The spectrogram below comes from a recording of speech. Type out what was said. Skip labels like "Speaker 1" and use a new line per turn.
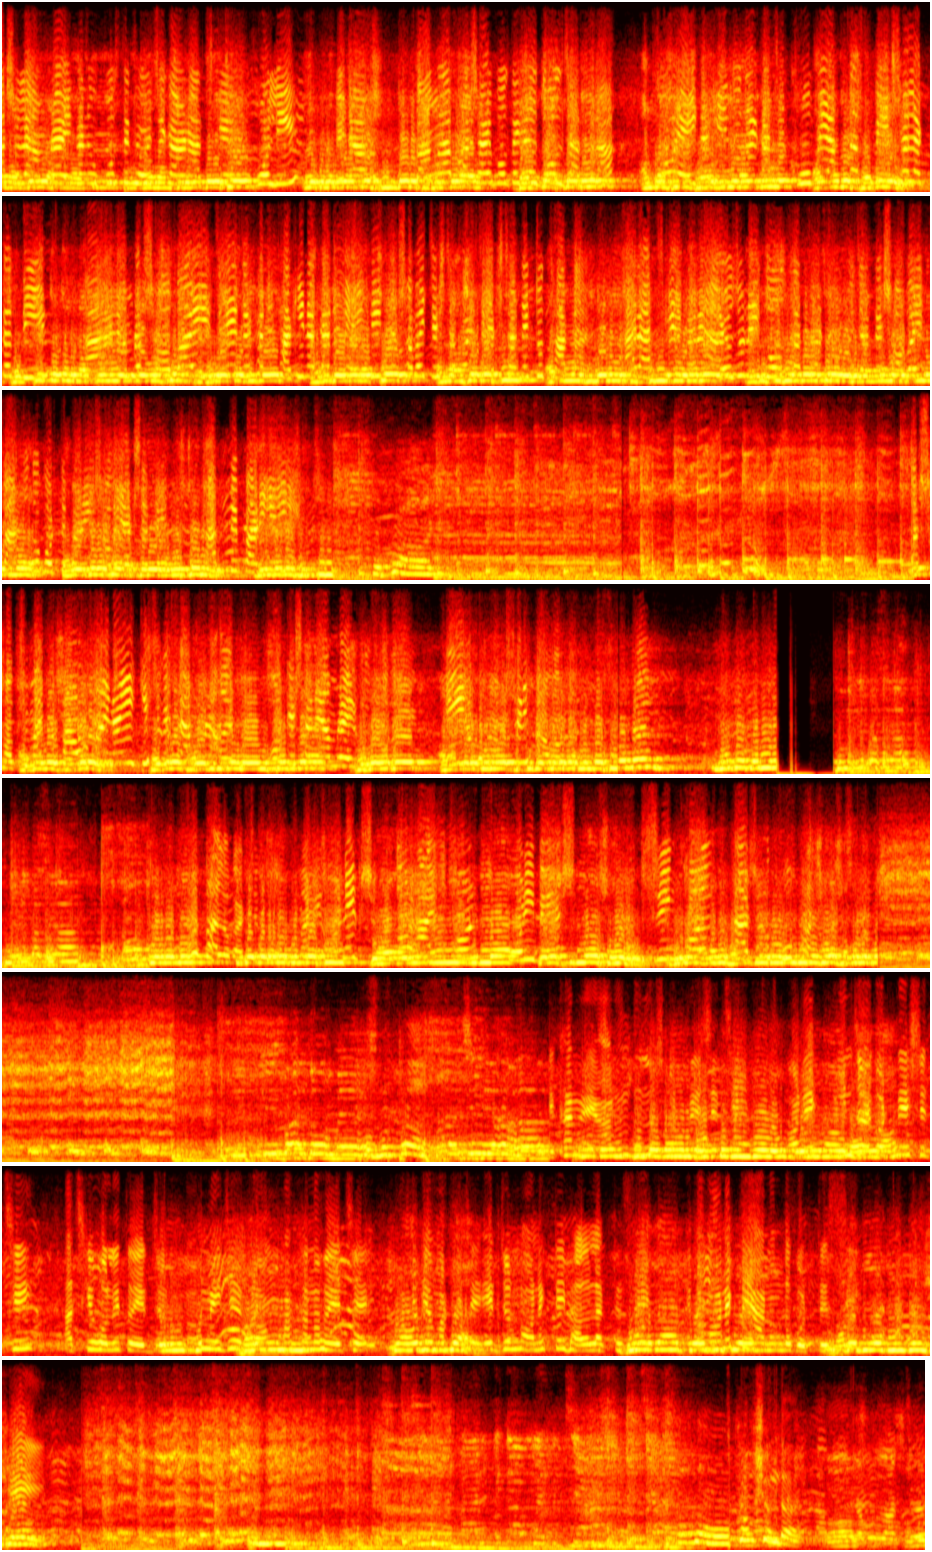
হচ্ছে কারণ আজকে হোলি এটা বাংলা ভাষায় বলতে গেলে দোলযাত্রা। তো এইটা হিন্দুদের কাছে খুবই একটা স্পেশাল একটা দিন। আর আমরা সবাই যে যেখানে থাকি না কেন এই দিনটা সবাই চেষ্টা করি যে একসাথে একটু থাকার। আর আজকে এখানে আয়োজন এই দোলযাত্রার জন্য যাতে সবাই একটু আনন্দ করতে পারি সবাই একসাথে থাকতে পারি সবসময় তো পাওয়া না এই কিছু কিছু অকেশনে আমরা এইরকম অনুষ্ঠানই পাওয়া খুব ভালো কাটছে মানে অনেক সুন্দর আয়োজন পরিবেশ শৃঙ্খল তার জন্য খুব ভালো কাটছে।
এখানে আনন্দ করতে এসেছি। অনেক এনজয় করতে এসেছি। আজকে হোলি তো এর জন্য। এই যে রং মাখানো হয়েছে মাখাচ্ছে এর জন্য অনেকটাই ভালো লাগতেছে এবং অনেকটাই আনন্দ করতেছি। এই।
খুব সুন্দর।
